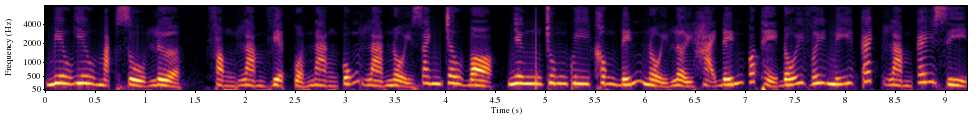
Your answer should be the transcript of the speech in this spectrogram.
Miêu yêu mặc dù lừa, phòng làm việc của nàng cũng là nổi danh châu bò, nhưng trung quy không đến nổi lợi hại đến có thể đối với Mỹ cách làm cái gì.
